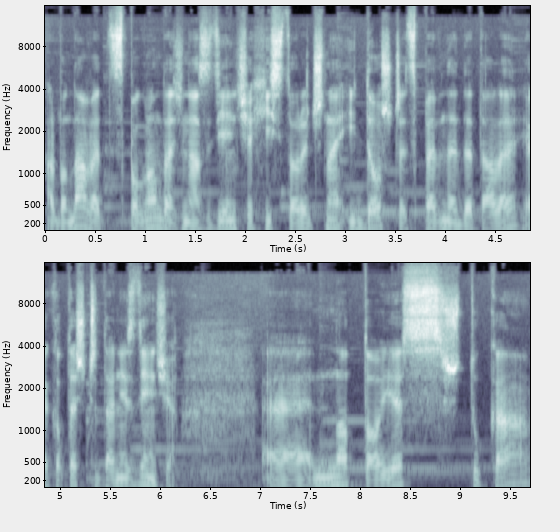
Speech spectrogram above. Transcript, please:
albo nawet spoglądać na zdjęcie historyczne i dostrzec pewne detale, jako też czytanie zdjęcia. E, no to jest sztuka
